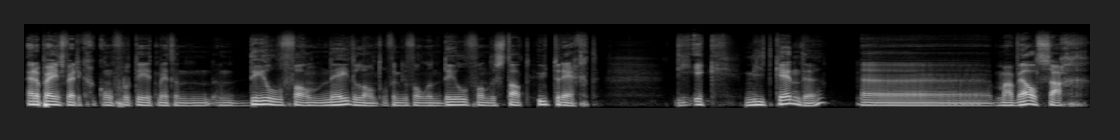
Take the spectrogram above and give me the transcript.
En opeens werd ik geconfronteerd met een, een deel van Nederland, of in ieder geval een deel van de stad Utrecht, die ik niet kende, eh, maar wel zag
